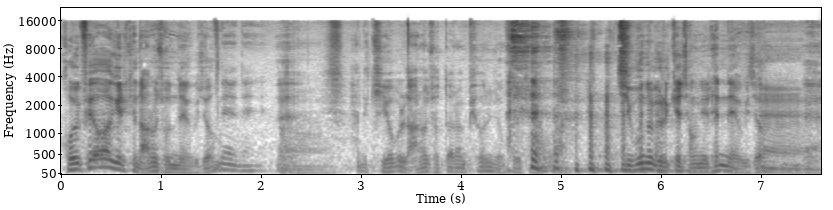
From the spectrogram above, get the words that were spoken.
거의 페어하게 이렇게 나눠줬네요, 그죠? 네, 네. 예. 근데 기업을 나눠줬다는 표현은 좀 그렇죠. 지분을 그렇게 정리를 했네요, 그죠? 네. 예.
